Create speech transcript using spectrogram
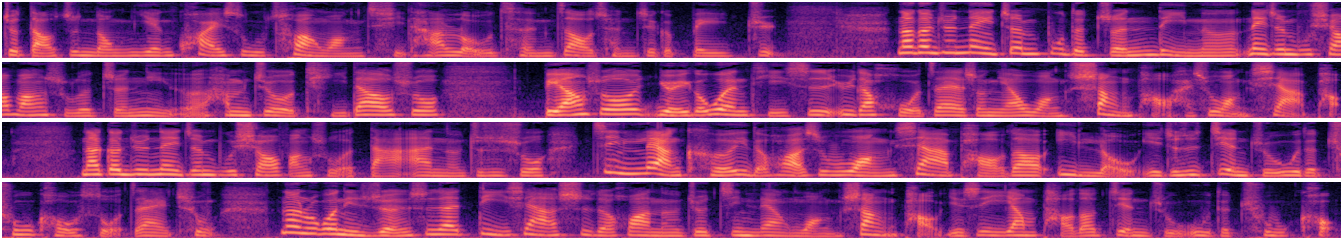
就导致浓烟快速窜往其他楼层，造成这个悲剧。那根据内政部的整理呢，内政部消防署的整理呢，他们就有提到说。比方说，有一个问题是遇到火灾的时候，你要往上跑还是往下跑？那根据内政部消防署的答案呢，就是说尽量可以的话是往下跑到一楼，也就是建筑物的出口所在处。那如果你人是在地下室的话呢，就尽量往上跑，也是一样跑到建筑物的出口。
